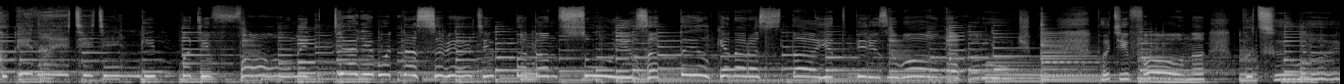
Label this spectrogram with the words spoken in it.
Купи на эти деньги патефоны Где-нибудь на свете потанцуй стрелки нарастает перезвонах ручку Патефона поцелуй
